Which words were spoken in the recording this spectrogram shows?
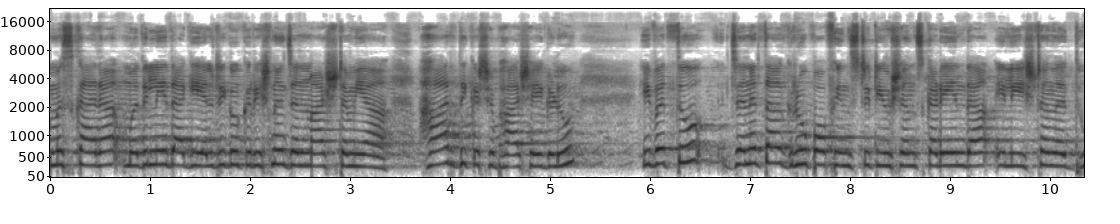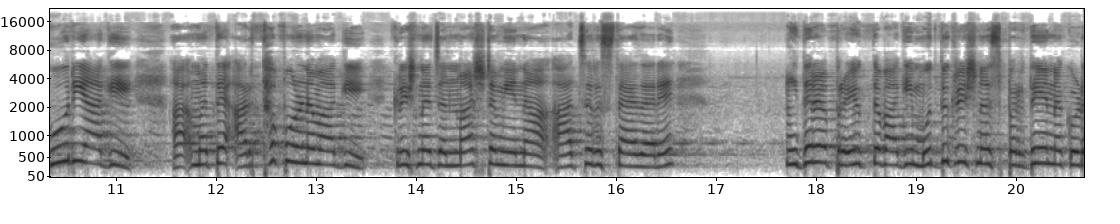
ನಮಸ್ಕಾರ. ಮೊದಲನೇದಾಗಿ ಎಲ್ರಿಗೂ ಕೃಷ್ಣ ಜನ್ಮಾಷ್ಟಮಿಯ ಹಾರ್ದಿಕ ಶುಭಾಶಯಗಳು. ಇವತ್ತು ಜನತಾ ಗ್ರೂಪ್ ಆಫ್ ಇನ್ಸ್ಟಿಟ್ಯೂಷನ್ಸ್ ಕಡೆಯಿಂದ ಇಲ್ಲಿ ಇಷ್ಟೊಂದು ಧೂರಿಯಾಗಿ ಮತ್ತು ಅರ್ಥಪೂರ್ಣವಾಗಿ ಕೃಷ್ಣ ಜನ್ಮಾಷ್ಟಮಿಯನ್ನು ಆಚರಿಸ್ತಾ ಇದ್ದಾರೆ. ಇದರ ಪ್ರಯುಕ್ತವಾಗಿ ಮುದ್ದು ಕೃಷ್ಣ ಸ್ಪರ್ಧೆಯನ್ನು ಕೂಡ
